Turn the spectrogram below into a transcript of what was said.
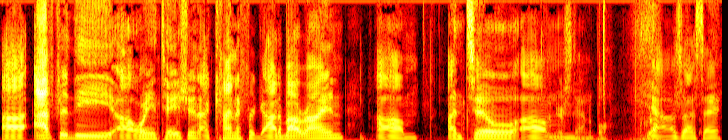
uh, after the uh, orientation, I kind of forgot about Ryan um, until um, Understandable. Yeah, I was about to say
